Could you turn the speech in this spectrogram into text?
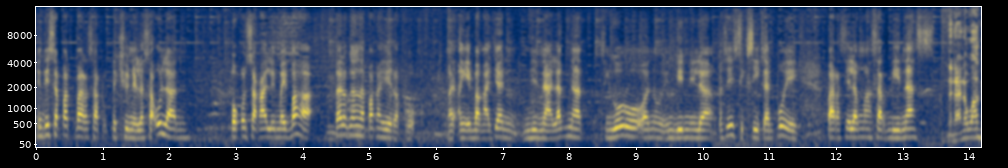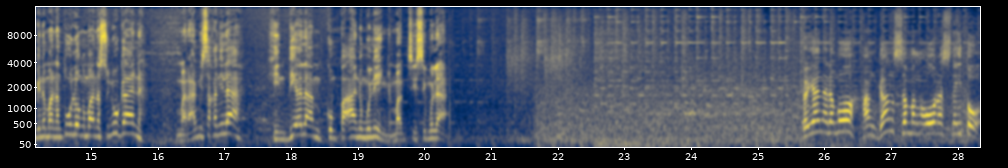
Hindi sapat para sa proteksyon nila sa ulan o kung sakaling may baha, talagang napakahirap po. Ang ang iba nga dyan, hindi nalagnat. Siguro, ano, hindi nila, kasi siksikan po eh, para silang mga sardinas. Nananawagan naman ng tulong ang mga nasunugan. Marami sa kanila, hindi alam kung paano muling magsisimula. Dayan, alam mo, hanggang sa mga oras na ito,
